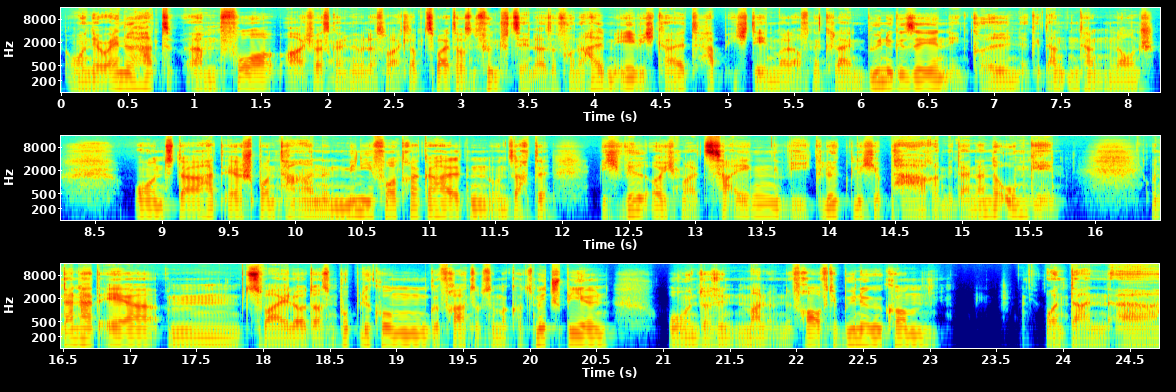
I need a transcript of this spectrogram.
Und der Randall hat ähm, vor, ah, ich weiß gar nicht mehr, wann das war, ich glaube 2015, also vor einer halben Ewigkeit, habe ich den mal auf einer kleinen Bühne gesehen, in Köln, der Gedankentanken Lounge. Und da hat er spontan einen Mini-Vortrag gehalten und sagte, ich will euch mal zeigen, wie glückliche Paare miteinander umgehen. Und dann hat er mh, hm, zwei Leute aus dem Publikum gefragt, ob sie mal kurz mitspielen. Und da sind ein Mann und eine Frau auf die Bühne gekommen. Und dann äh,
